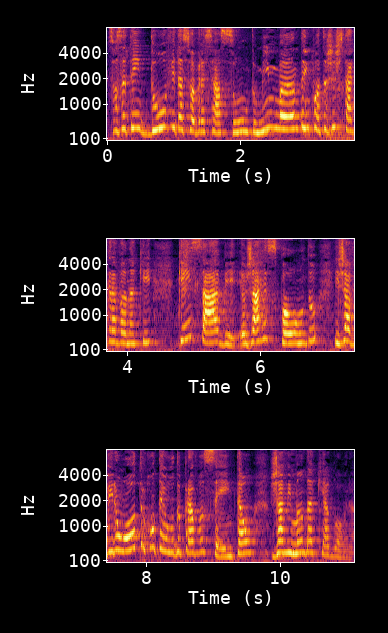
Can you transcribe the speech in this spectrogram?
se você tem dúvida sobre esse assunto, me manda enquanto a gente está gravando aqui. Quem sabe eu já respondo e já vira um outro conteúdo para você. Então já me manda aqui agora.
